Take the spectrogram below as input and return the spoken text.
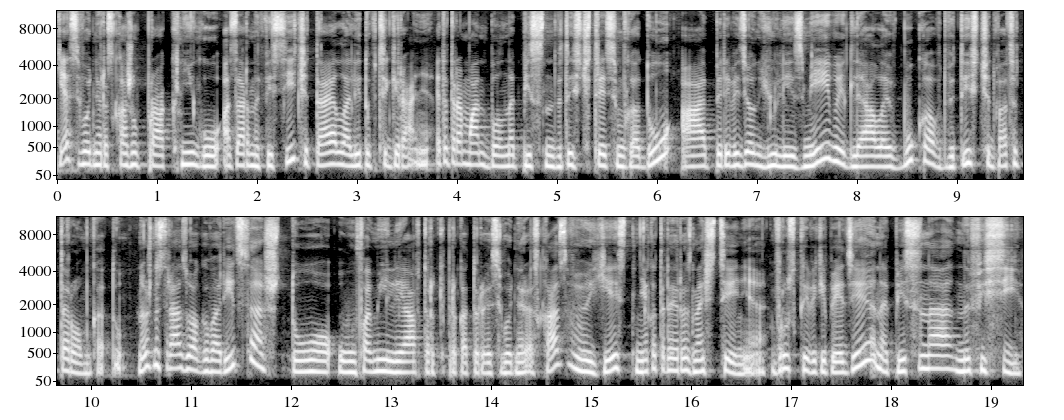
Я сегодня расскажу про книгу Азар Нафиси «Читая Лолиту в Тегеране». Этот роман был написан в 2003 году, а переведен Юлией Змеевой для лайфбука в 2022 году. Нужно сразу оговориться, что у фамилии авторки, про которую я сегодня рассказываю, есть некоторые разночтения. В русской Википедии написано Нафиси,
